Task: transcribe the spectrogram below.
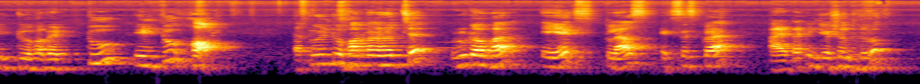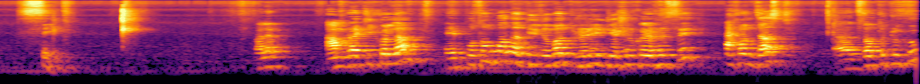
ইন্টু হবে টু ইন্টু হর। তা টু ইন্টু হর মানে হচ্ছে root over x plus x square আর এটা ইন্টিগ্রেশন ধরব সি তাহলে আমরা কি করলাম? এই প্রথম পদ আর দ্বিতীয় পদ দুটোর ইন্টিগ্রেশন করে ফেলছি। এখন জাস্ট যতটুকু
